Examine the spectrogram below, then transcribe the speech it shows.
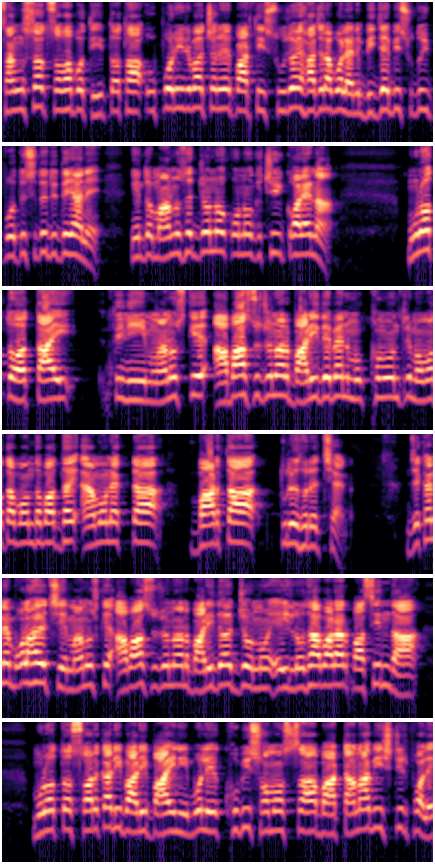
সাংসদ সভাপতি তথা উপনির্বাচনের প্রার্থী সুজয় হাজরা বলেন, বিজেপি শুধুই প্রতিশ্রুতি দিতে জানে, কিন্তু মানুষের জন্য কোনো কিছুই করে না। মূলত তাই তিনি মানুষকে আবাস যোজনার বাড়ি দেবেন মুখ্যমন্ত্রী মমতা বন্দ্যোপাধ্যায় এমন একটা বার্তা তুলে ধরেছেন, যেখানে বলা হয়েছে, মানুষকে আবাস যোজনার বাড়ি দেওয়ার জন্য এই লোধাপাড়ার বাসিন্দা মূলত সরকারি বাড়ি পায়নি বলে খুবই সমস্যা বা টানা বৃষ্টির ফলে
